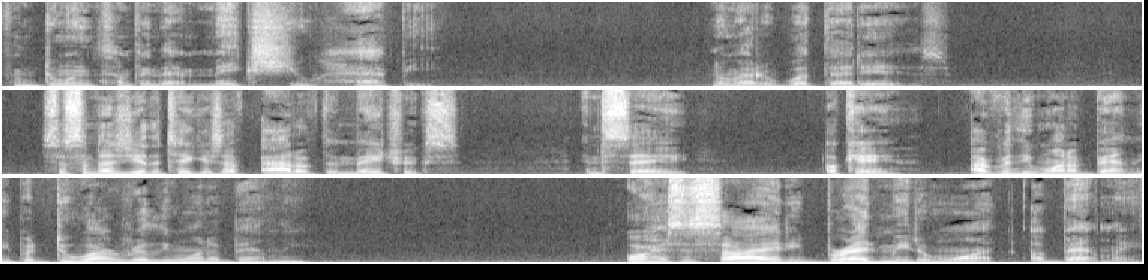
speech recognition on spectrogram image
from doing something that makes you happy, no matter what that is. So sometimes you have to take yourself out of the matrix and say, okay, I really want a Bentley, but do I really want a Bentley? Or has society bred me to want a Bentley?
